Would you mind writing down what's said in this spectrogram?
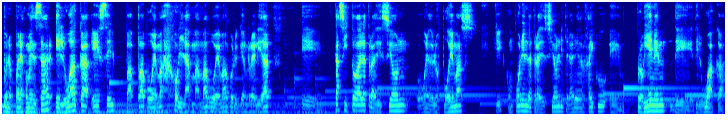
Bueno, para comenzar, el waka es el papá poema o la mamá poema, porque en realidad eh, casi toda la tradición, o bueno, de los poemas que componen la tradición literaria del haiku eh, provienen del waka.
